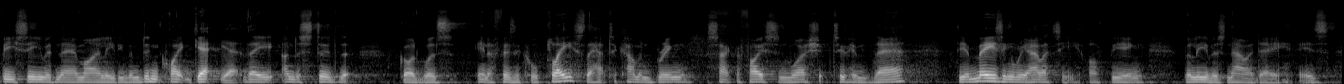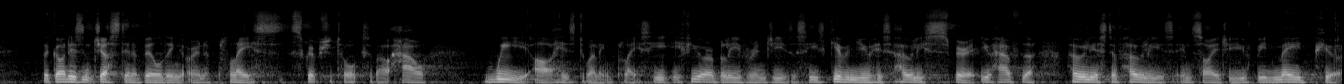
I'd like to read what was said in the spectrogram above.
BC with Nehemiah leading them, didn't quite get yet. They understood that God was in a physical place, they had to come and bring sacrifice and worship to him there. The amazing reality of being believers nowadays is that God isn't just in a building or in a place. Scripture talks about how we are his dwelling place. He, if you are a believer in Jesus, he's given you his Holy Spirit. You have the holiest of holies inside you. You've been made pure.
